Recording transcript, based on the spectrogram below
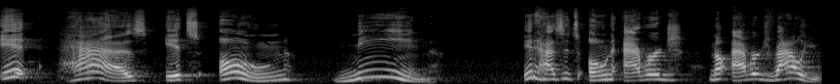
it has its own mean. It has its own average no, average value.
